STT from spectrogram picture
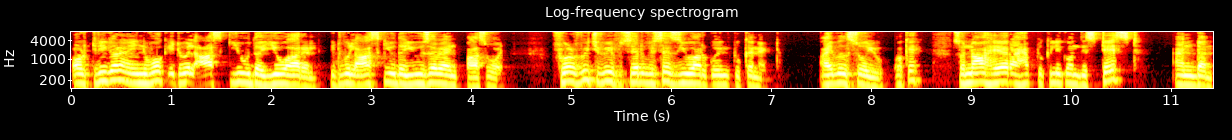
or trigger an invoke, it will ask you the URL. It will ask you the user and password for which web services you are going to connect. I will show you. Okay. So now here I have to click on this test and done.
